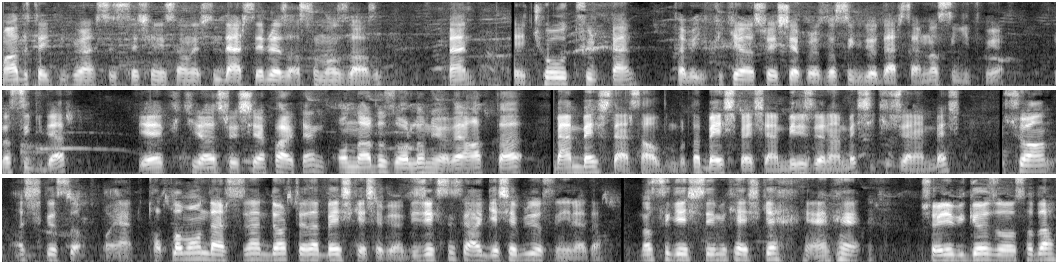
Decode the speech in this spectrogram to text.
Madrid Teknik Üniversitesi seçen insanlar için dersleri biraz asılmanız lazım. Ben e, çoğu Türk'ten tabii fikir alışverişi yapıyoruz. Nasıl gidiyor dersler, nasıl gitmiyor, nasıl gider diye fikir alışverişi yaparken onlar da zorlanıyor ve hatta ben 5 ders aldım burada. 5-5 yani birinci dönem 5, ikinci dönem 5. Şu an açıkçası yani toplam 10 ders üzerinden 4 ya da 5 geçebiliyorum. Diyeceksiniz ki "Ya geçebiliyorsun yine de. Nasıl geçtiğimi keşke yani şöyle bir göz olsa da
